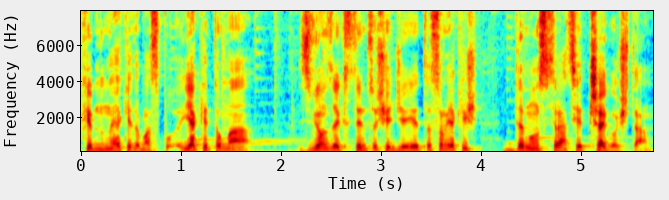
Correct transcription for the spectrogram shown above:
hymnu. No jakie to, ma, jakie to ma związek z tym, co się dzieje? To są jakieś demonstracje czegoś tam.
